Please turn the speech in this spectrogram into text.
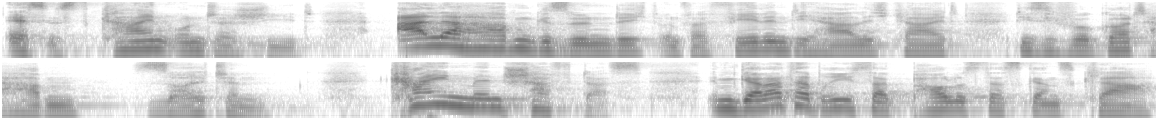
Es ist kein Unterschied. Alle haben gesündigt und verfehlen die Herrlichkeit, die sie vor Gott haben sollten. Kein Mensch schafft das. Im Galaterbrief sagt Paulus das ganz klar.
